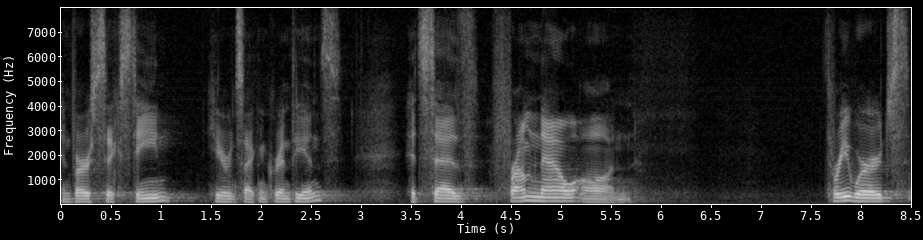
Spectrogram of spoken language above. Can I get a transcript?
In verse 16, here in 2 Corinthians, it says, From now on, three words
